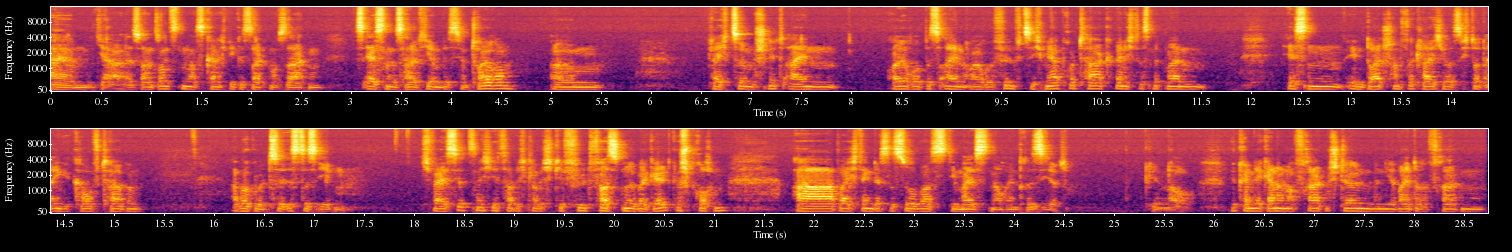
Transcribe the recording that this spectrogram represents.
Ähm, ja, also ansonsten, was kann ich wie gesagt noch sagen? Das Essen ist halt hier ein bisschen teurer. Ähm, vielleicht so im Schnitt 1 Euro bis 1,50 Euro mehr pro Tag, wenn ich das mit meinem Essen in Deutschland vergleiche, was ich dort eingekauft habe. Aber gut, so ist es eben. Ich weiß jetzt nicht, jetzt habe ich, glaube ich, gefühlt fast nur über Geld gesprochen. Aber ich denke, das ist so, was die meisten auch interessiert. Genau. Ihr könnt ja gerne noch Fragen stellen, wenn ihr weitere Fragen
